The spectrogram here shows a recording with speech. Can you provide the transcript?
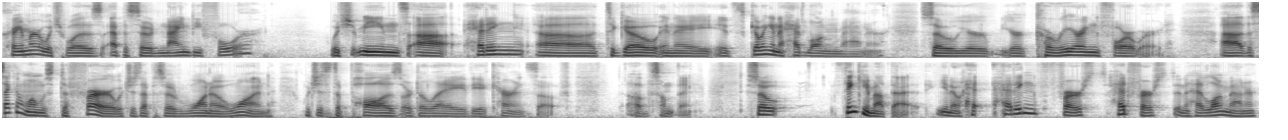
Kramer, which was episode 94 which means uh, heading uh, to go in a it's going in a headlong manner. So you're you're careering forward. Uh, the second one was defer, which is episode 101, which is to pause or delay the occurrence of of something. So thinking about that, you know, he- heading first, head first in a headlong manner,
